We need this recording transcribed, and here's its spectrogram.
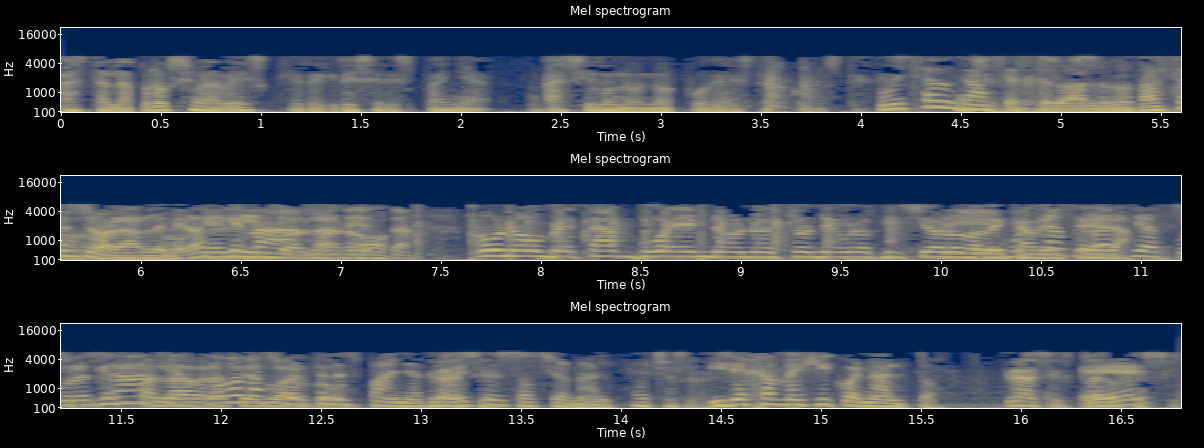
Hasta la próxima vez que regrese de España, ha sido un honor poder estar con ustedes. Muchas gracias, Eduardo. Nos va a hacer Ay, llorar, de no, veras. qué lindo, la neta. Un hombre tan bueno, nuestro neurofisiólogo Sí, de muchas cabecera. gracias por esas Gracias, palabras, toda la Eduardo. suerte en España. Te Gracias. sensacional. Muchas gracias. Y deja México en alto. Gracias, claro ¿Eh? que sí.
